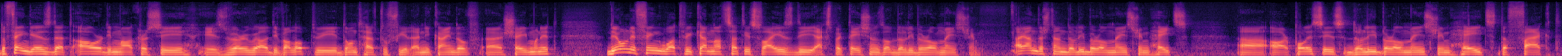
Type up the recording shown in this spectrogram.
The thing is that our democracy is very well developed. We don't have to feel any kind of uh, shame on it. The only thing what we cannot satisfy is the expectations of the liberal mainstream. I understand the liberal mainstream hates uh, our policies. The liberal mainstream hates the fact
